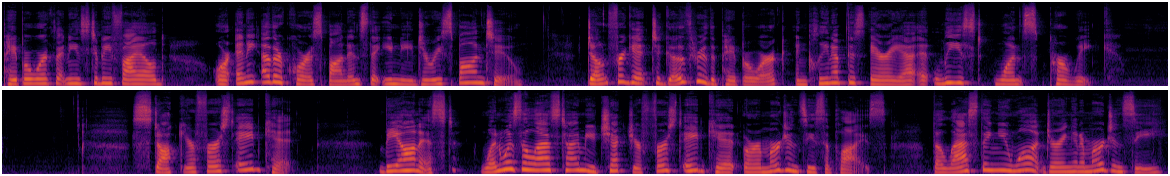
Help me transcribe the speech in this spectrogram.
paperwork that needs to be filed, or any other correspondence that you need to respond to. Don't forget to go through the paperwork and clean up this area at least once per week. Stock your first aid kit. Be honest, when was the last time you checked your first aid kit or emergency supplies? The last thing you want during an emergency,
